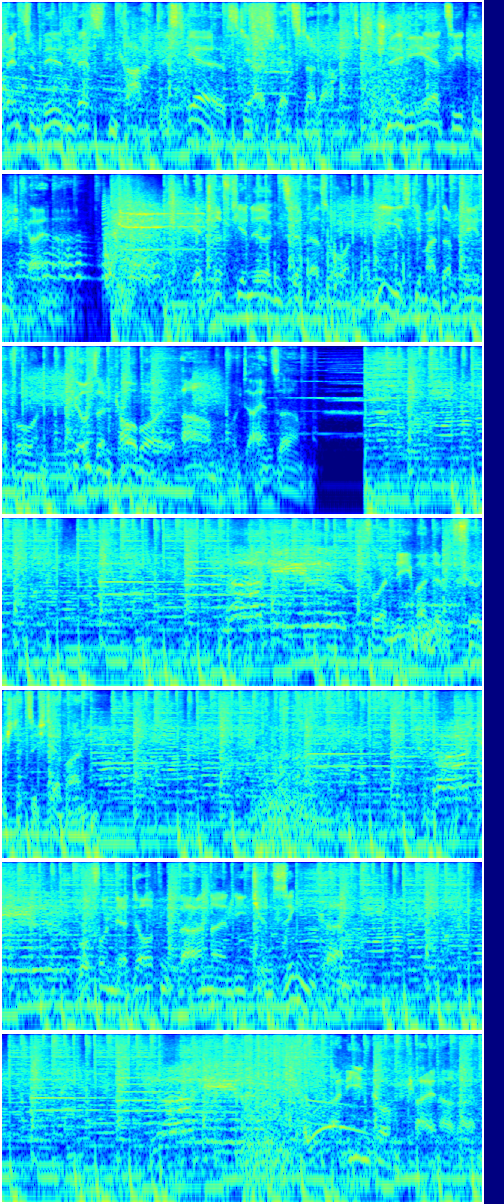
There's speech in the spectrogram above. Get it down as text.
Wenn's im wilden Westen kracht, ist er es, der als letzter lacht. So schnell wie er zieht nämlich keiner. Er trifft hier nirgends eine Person. Nie ist jemand am Telefon. Für unseren Cowboy arm und einsam. Vor niemandem fürchtet sich der Mann. Wovon der Dortenplan ein Liedchen singen kann. An ihn kommt keiner ran.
